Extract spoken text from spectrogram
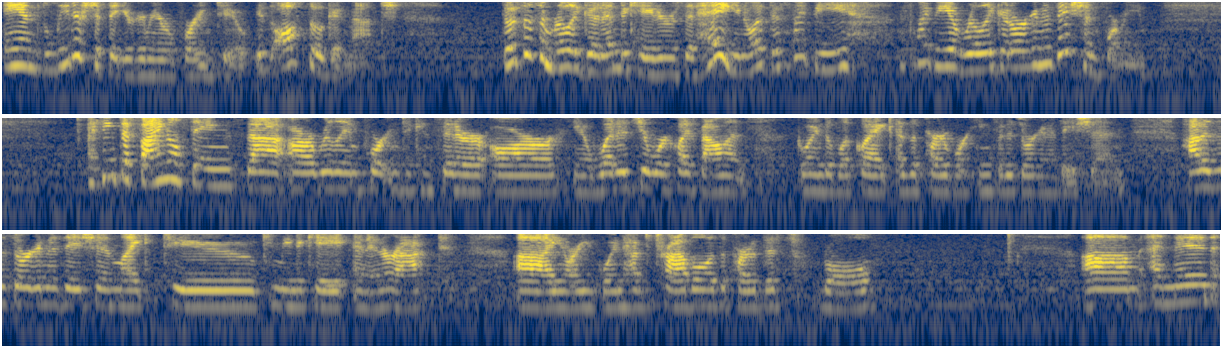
and the leadership that you're going to be reporting to is also a good match. Those are some really good indicators that hey, you know what, this might be this might be a really good organization for me. I think the final things that are really important to consider are, you know, what is your work-life balance? Going to look like as a part of working for this organization? How does this organization like to communicate and interact? Uh, you know, are you going to have to travel as a part of this role? Um, and then,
